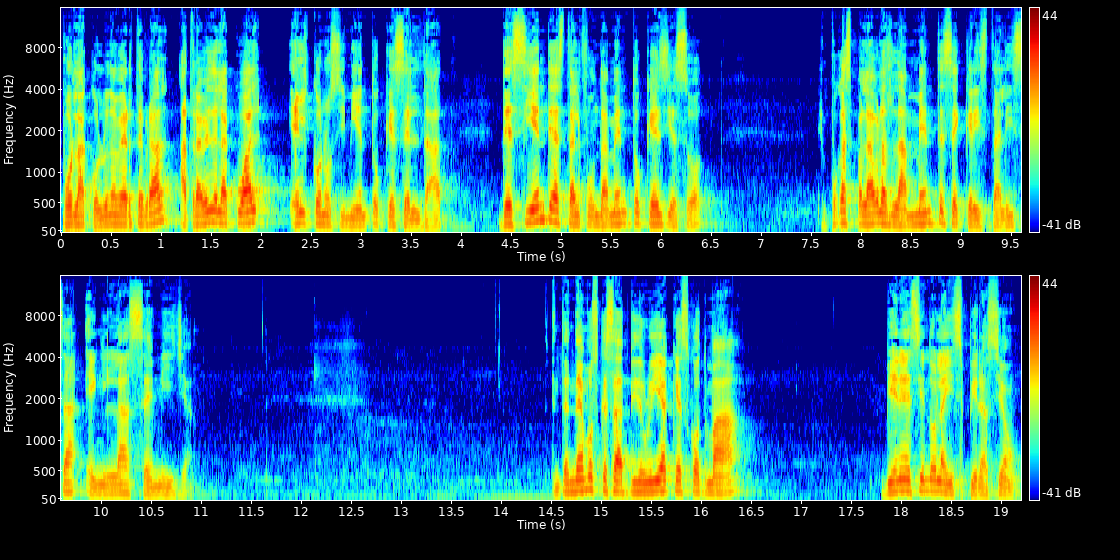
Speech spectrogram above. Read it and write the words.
por la columna vertebral, a través de la cual el conocimiento, que es el DAT, desciende hasta el fundamento, que es Yesod. En pocas palabras, la mente se cristaliza en la semilla. Entendemos que sabiduría, que es Jotma, viene siendo la inspiración.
